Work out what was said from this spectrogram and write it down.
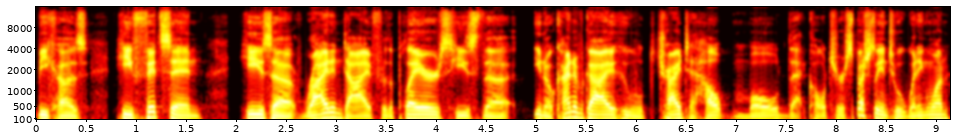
because he fits in. He's a ride and die for the players. He's the you know kind of guy who will try to help mold that culture, especially into a winning one.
